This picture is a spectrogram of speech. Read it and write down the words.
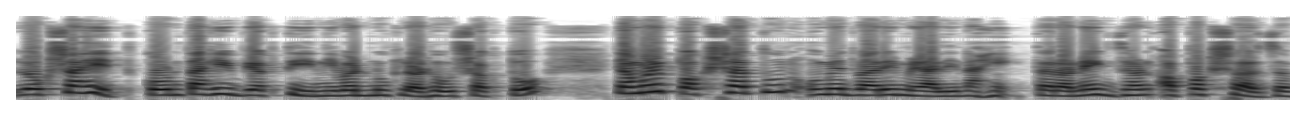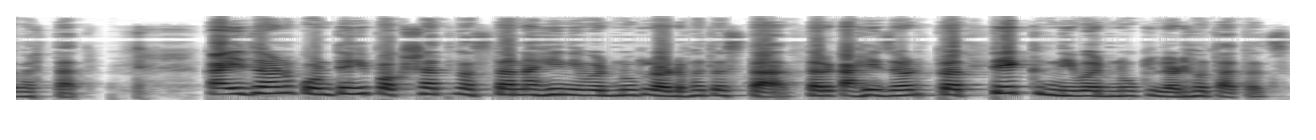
लोकशाहीत कोणताही व्यक्ती निवडणूक लढवू शकतो. त्यामुळे पक्षातून उमेदवारी मिळाली नाही तर अनेक जण अपक्ष अर्ज भरतात. काही जण कोणत्याही पक्षात नसतानाही निवडणूक लढवत असतात तर काही जण प्रत्येक निवडणूक लढवतातच.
